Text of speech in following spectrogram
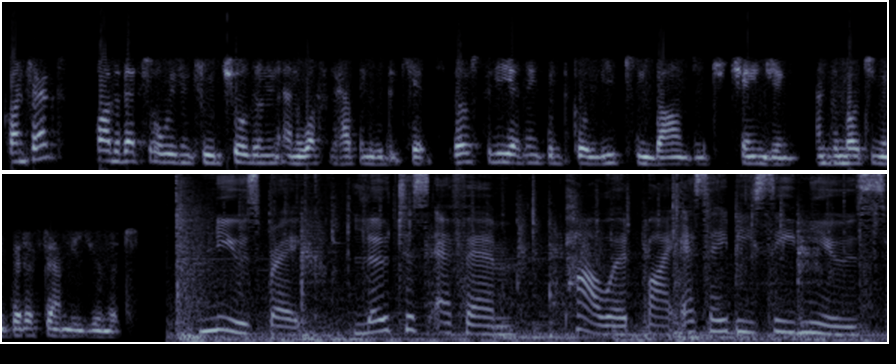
contract. Part of that should always include children and what would happen with the kids. Those three, I think, would go leaps and bounds into changing and promoting a better family unit. Newsbreak, Lotus FM, powered by SABC News.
